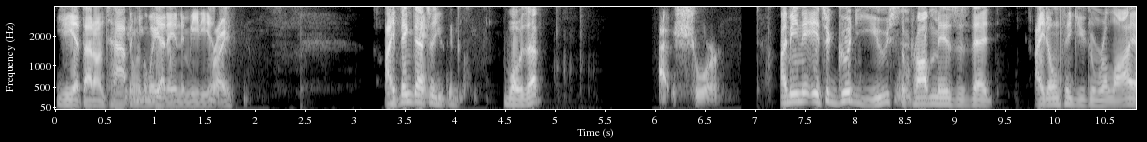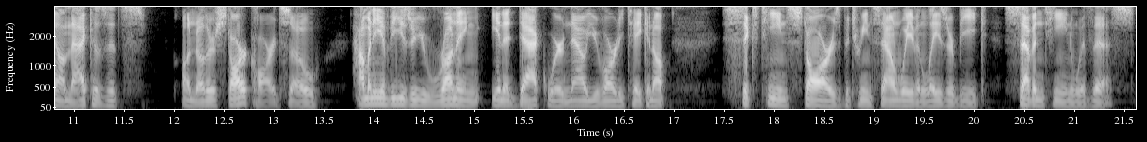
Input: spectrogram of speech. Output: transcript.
you get that on tap and you can get in immediately. Right. I think that's And a you can, what was that? I, sure. I mean, it's a good use. The problem is, is that I don't think you can rely on that because it's another star card. So, how many of these are you running in a deck where now you've already taken up 16 stars between Soundwave and Laserbeak, 17 with this?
